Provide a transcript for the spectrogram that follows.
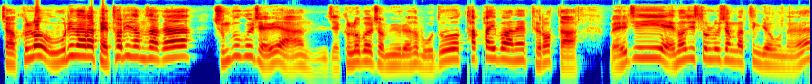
자, 글로 우리나라 배터리 3사가 중국을 제외한 이제 글로벌 점유율에서 모두 탑5 안에 들었다. 뭐 LG 에너지 솔루션 같은 경우는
